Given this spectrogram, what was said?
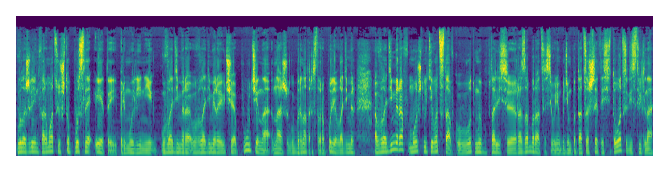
выложили информацию, что после этой прямой линии Владимира Владимировича Путина, наш губернатор Ставрополя Владимир Владимиров может уйти в отставку. Вот мы попытались э, разобраться сегодня, будем пытаться с этой ситуации действительно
